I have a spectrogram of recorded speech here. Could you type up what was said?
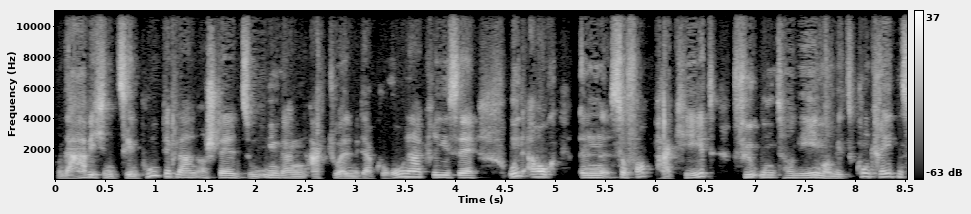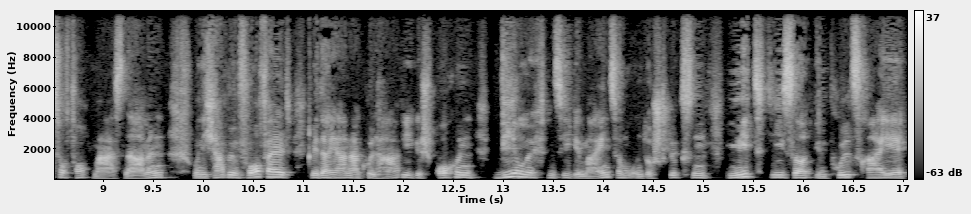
Und da habe ich einen Zehn-Punkte-Plan erstellt zum Umgang aktuell mit der Corona-Krise und auch ein Sofortpaket für Unternehmer mit konkreten Sofortmaßnahmen. Und ich habe im Vorfeld mit der Jana Kulhavi gesprochen. Wir möchten Sie gemeinsam unterstützen mit dieser Impulsreihe,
